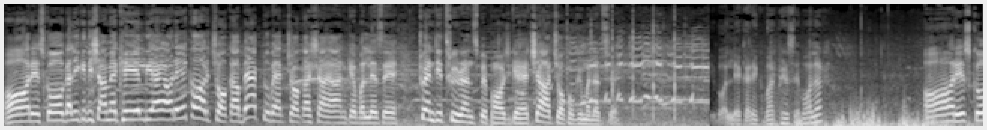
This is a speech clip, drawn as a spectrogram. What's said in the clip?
और इसको गली की दिशा में खेल दिया है और एक और चौका बैक टू बैक चौका शायान के बल्ले से 23 रन पे पहुँच गए हैं चार चौकों की मदद से। बॉल लेकर एक बार फिर से बॉलर। और इसको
